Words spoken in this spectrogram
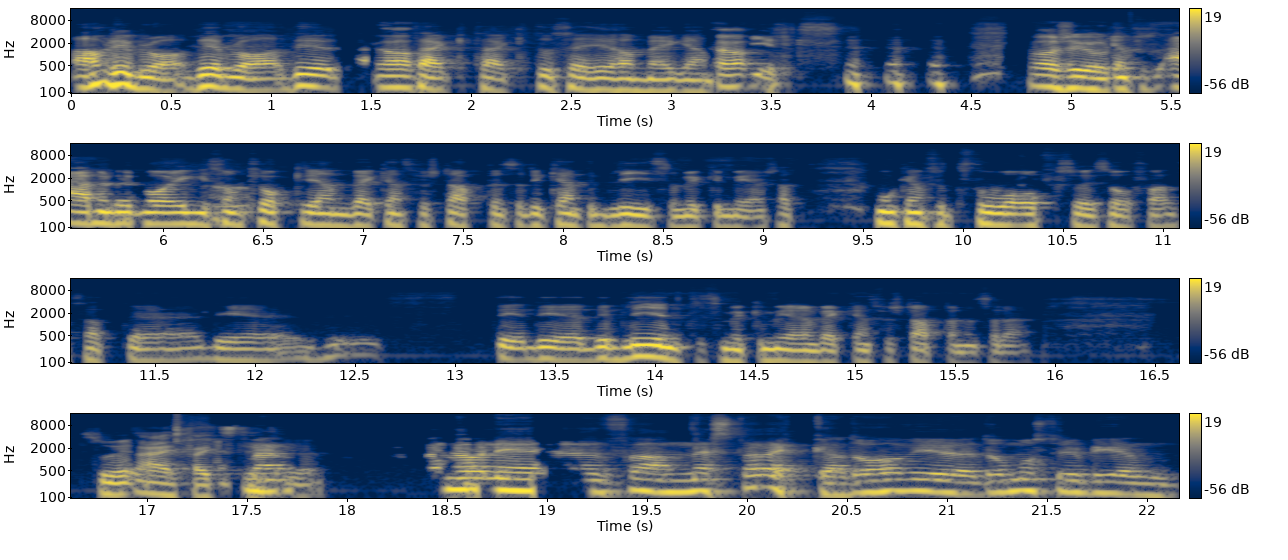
ja, men det är bra. Det är bra. Det, Ja, tack, tack. Då säger jag Megan Ja. Wilks. varsågod. Nej, men det var ju ingen som klockren veckans Verstappen så det kan inte bli så mycket mer. Så att hon kan få två också i så fall. Så att eh, det, det, det, det blir inte så mycket mer än veckans Verstappen och sådär. Så, Nej, faktiskt inte. Men- Men hörni, fan nästa vecka, då, har vi ju, då måste det bli en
